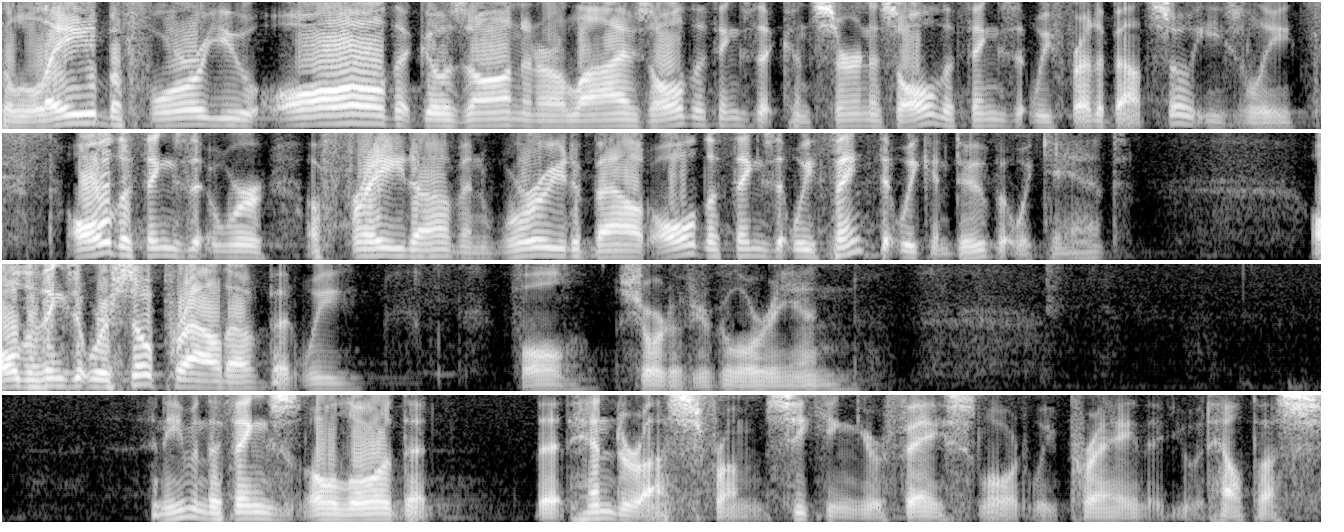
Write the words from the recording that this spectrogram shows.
to lay before you all that goes on in our lives, all the things that concern us, all the things that we fret about so easily, all the things that we're afraid of and worried about, all the things that we think that we can do but we can't, all the things that we're so proud of but we fall short of your glory in. And even the things, oh Lord, that, that hinder us from seeking your face, Lord, we pray that you would help us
